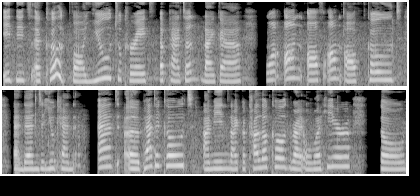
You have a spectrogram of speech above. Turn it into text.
It is a code for you to create a pattern like a one on off on off code. And then you can add a pattern code. I mean like a color code right over here so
